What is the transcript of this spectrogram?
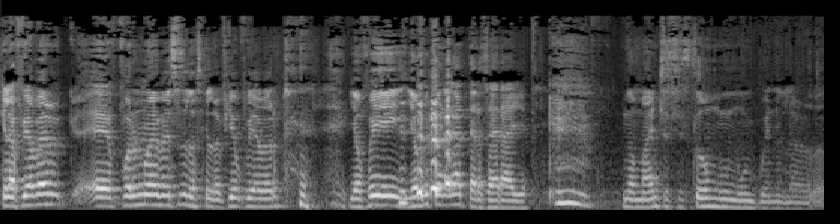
Que la fui a ver, eh, fueron nueve veces las que la fui, fui a ver. Yo fui, yo fui con la tercera. Yo. no manches, sí estuvo muy, muy buena, la verdad.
